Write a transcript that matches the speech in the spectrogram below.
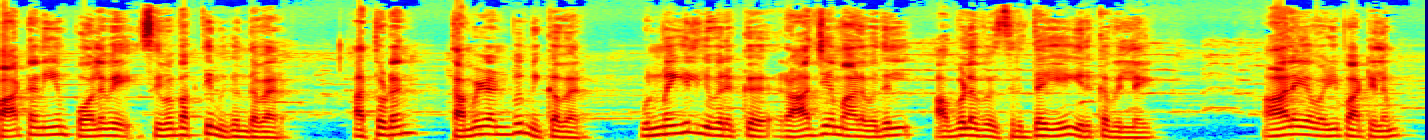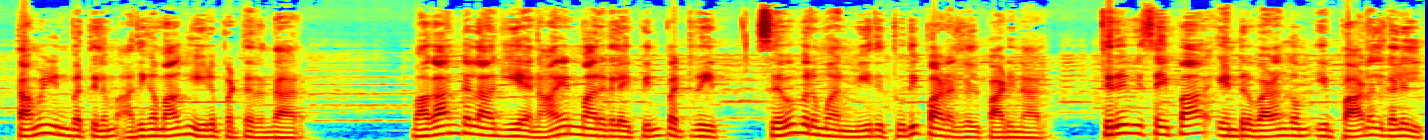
பாட்டனையும் போலவே சிவபக்தி மிகுந்தவர். அத்துடன் தமிழன்பு மிக்கவர். உண்மையில் இவருக்கு ராஜ்யம் ஆளுவதில் அவ்வளவு சித்தையே இருக்கவில்லை. ஆலய வழிபாட்டிலும் தமிழ் இன்பத்திலும் அதிகமாக ஈடுபட்டிருந்தார். மகான்களாகிய நாயன்மார்களை பின்பற்றி சிவபெருமான் மீது துதிப்பாடல்கள் பாடினார். திருவிசைப்பா என்று வழங்கும் இப்பாடல்களில்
